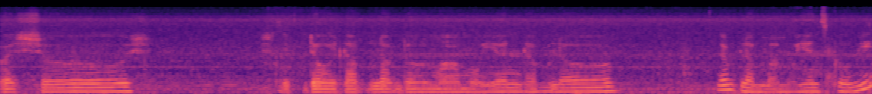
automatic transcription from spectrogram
O shush. Sleep daw. Love, love daw. Mamo yan. Love, love. Love, love. Mamo yan, Scooby.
